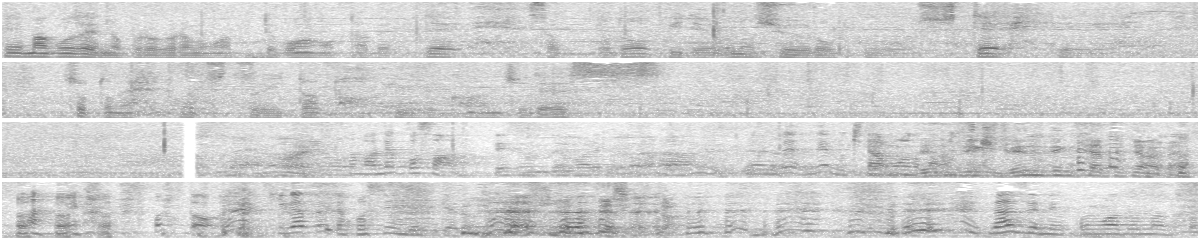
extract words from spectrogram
えーまあ、午前のプログラム終わってご飯を食べて先ほどビデオの収録をして、えーちょっとね落ち着いたという感じです。なんか猫さんってずっと呼ばれてるから、全全部着たもの全然全然気がついてなかったは いちょっと気がついてほしいんですけど なぜ猫窓なのか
